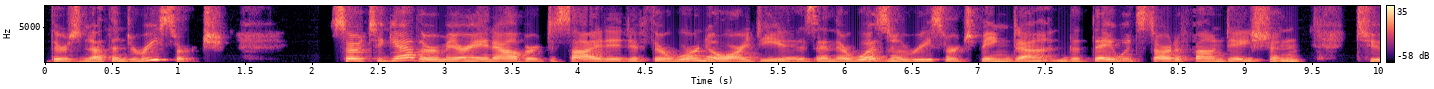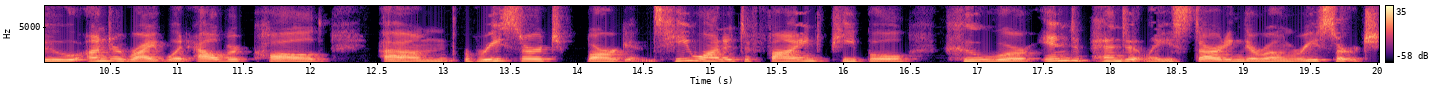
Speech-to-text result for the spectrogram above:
There's nothing to research. So, together, Mary and Albert decided if there were no ideas and there was no research being done, that they would start a foundation to underwrite what Albert called um, research bargains. He wanted to find people who were independently starting their own research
